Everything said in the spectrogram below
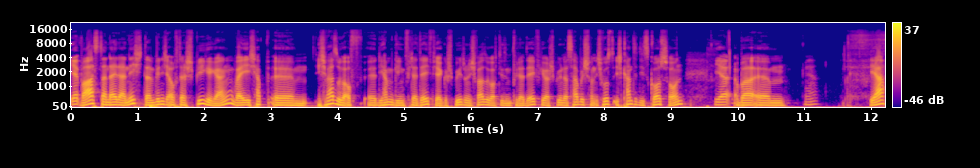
Ja. War es dann leider nicht. Dann bin ich auf das Spiel gegangen, weil ich habe, ähm, ich war sogar auf, äh, die haben gegen Philadelphia gespielt und ich war sogar auf diesem Philadelphia-Spiel und das habe ich schon, ich wusste, ich kannte die Scores schon, Ja. aber ähm, ja. ja,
